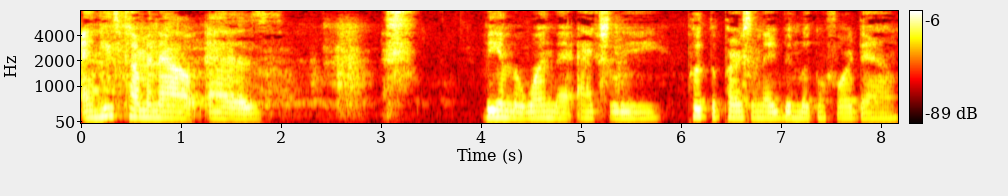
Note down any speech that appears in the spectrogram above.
and he's coming out as being the one that actually put the person they've been looking for down.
